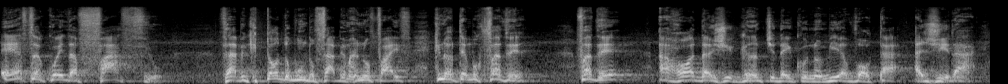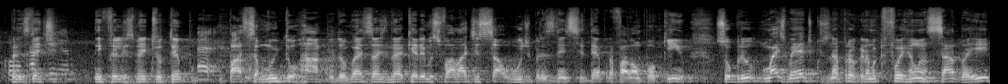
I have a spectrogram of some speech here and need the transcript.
Essa coisa fácil, sabe, que todo mundo sabe, mas não faz, que nós temos que fazer. Fazer a roda gigante da economia voltar a girar. Presidente, infelizmente o tempo é. passa muito rápido, mas ainda queremos falar de saúde, presidente, se der para falar um pouquinho sobre o Mais Médicos, né? Programa que foi relançado aí,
